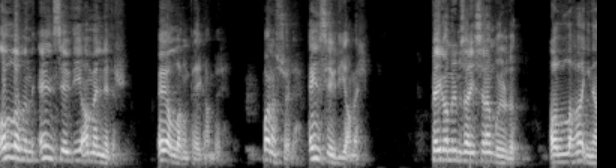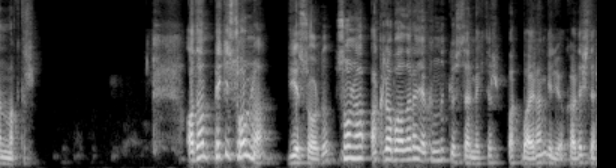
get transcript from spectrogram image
Allah'ın en sevdiği amel nedir? Ey Allah'ın peygamberi. Bana söyle. En sevdiği amel. Peygamberimiz Aleyhisselam buyurdu. Allah'a inanmaktır. Adam peki sonra diye sordu. Sonra akrabalara yakınlık göstermektir. Bak bayram geliyor kardeşler.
